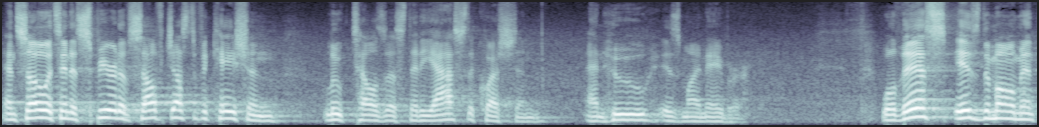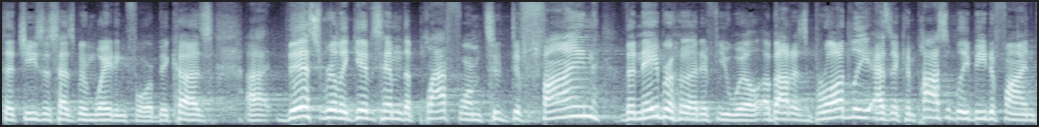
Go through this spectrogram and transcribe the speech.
And so it's in a spirit of self justification, Luke tells us, that he asked the question, and who is my neighbor? Well, this is the moment that Jesus has been waiting for because uh, this really gives him the platform to define the neighborhood, if you will, about as broadly as it can possibly be defined.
